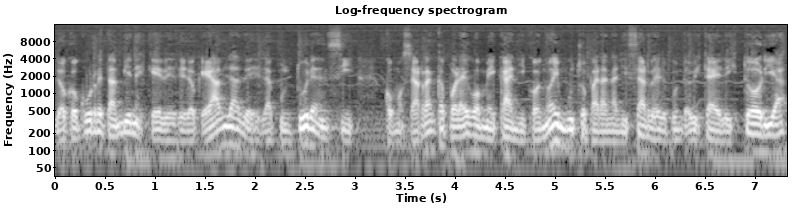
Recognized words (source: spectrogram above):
lo que ocurre también es que desde lo que habla, desde la cultura en sí, como se arranca por algo mecánico, no hay mucho para analizar desde el punto de vista de la historia,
